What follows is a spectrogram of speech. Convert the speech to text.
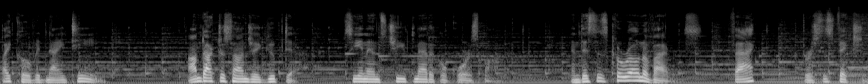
by COVID 19. I'm Dr. Sanjay Gupta, CNN's chief medical correspondent, and this is Coronavirus Fact versus Fiction.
